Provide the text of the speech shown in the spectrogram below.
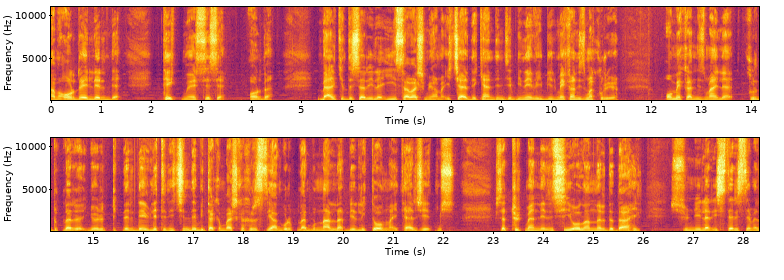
ama ordu ellerinde. Tek müessese orada. Belki dışarıyla iyi savaşmıyor ama içeride kendince bir nevi bir mekanizma kuruyor. O mekanizmayla kurdukları, yürüttükleri devletin içinde bir takım başka Hristiyan gruplar bunlarla birlikte olmayı tercih etmiş. İşte Türkmenlerin, Şii olanları da dahil. Sünniler ister istemez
